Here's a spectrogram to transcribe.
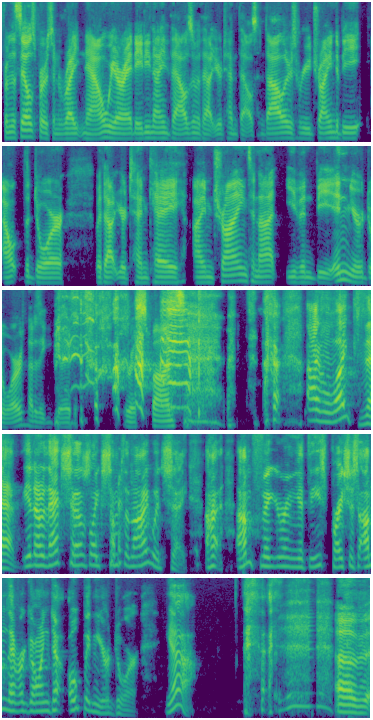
from the salesperson right now we are at 89000 without your $10000 were you trying to be out the door without your 10k i'm trying to not even be in your door that is a good response i like that you know that sounds like something i would say I, i'm figuring at these prices i'm never going to open your door yeah um,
